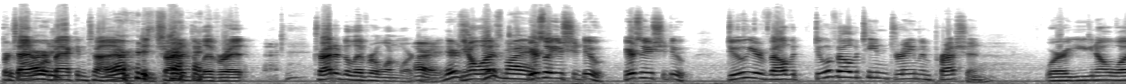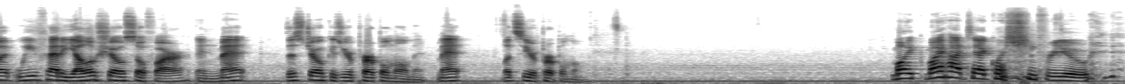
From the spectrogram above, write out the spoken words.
Pretend already- we're back in time and try to deliver it. Try to deliver it one more time. All right, here's- you know what? here's my- Here's what you should do. Here's what you should do. Do your velvet. Do a Velveteen Dream impression, where you know what? We've had a yellow show so far, and Matt, this joke is your purple moment. Matt, let's see your purple moment. Mike, my hot tag question for you.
